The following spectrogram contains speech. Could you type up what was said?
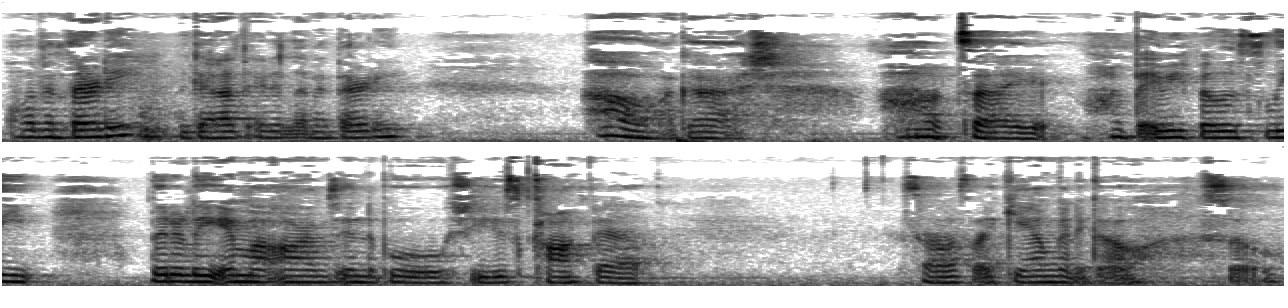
11.30. We got out there at 11.30. Oh my gosh. I'm tired. My baby fell asleep literally in my arms in the pool. She just conked out. So I was like, yeah, I'm gonna go. So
